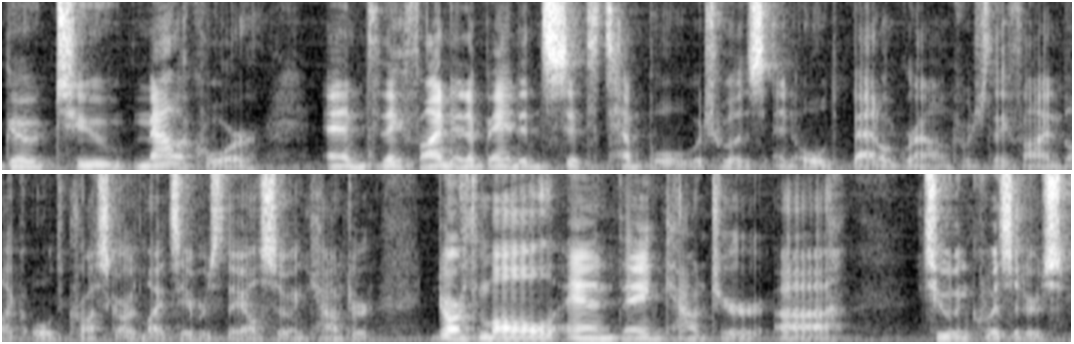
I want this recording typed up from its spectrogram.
go to Malachor and they find an abandoned Sith temple, which was an old battleground, which they find like old crossguard lightsabers. They also encounter Darth Maul, and they encounter uh, two Inquisitors.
